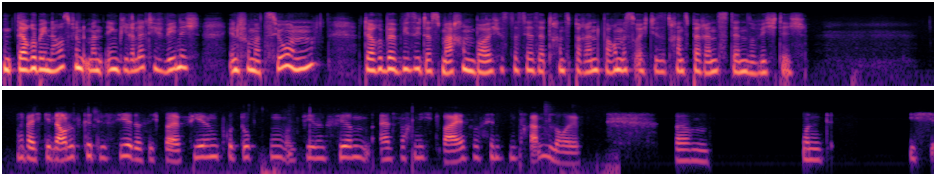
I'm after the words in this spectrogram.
darüber hinaus findet man irgendwie relativ wenig Informationen darüber, wie sie das machen. Bei euch ist das ja sehr transparent. Warum ist euch diese Transparenz denn so wichtig? Weil ich genau das kritisiere, dass ich bei vielen Produkten und vielen Firmen einfach nicht weiß, was hinten dran läuft. Ähm, und ich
